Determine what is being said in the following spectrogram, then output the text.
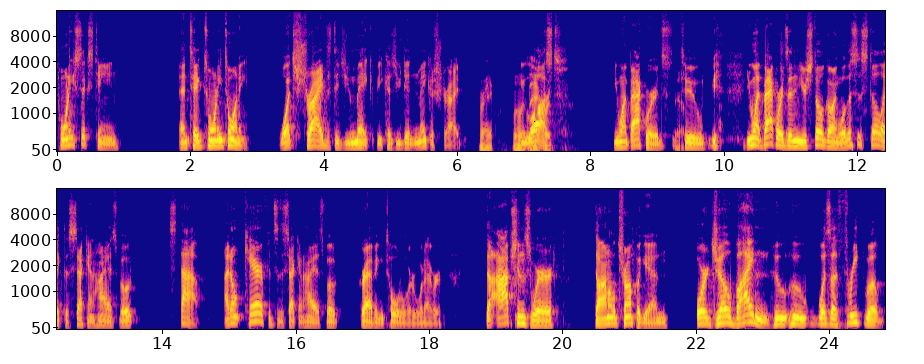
2016 and take 2020 what strides did you make? Because you didn't make a stride. Right. We you backwards. lost. you went backwards yeah. to you went backwards and you're still going well this is still like the second highest vote. Stop. I don't care if it's the second highest vote grabbing total or whatever. The options were donald trump again or Joe Biden, who who was a three well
